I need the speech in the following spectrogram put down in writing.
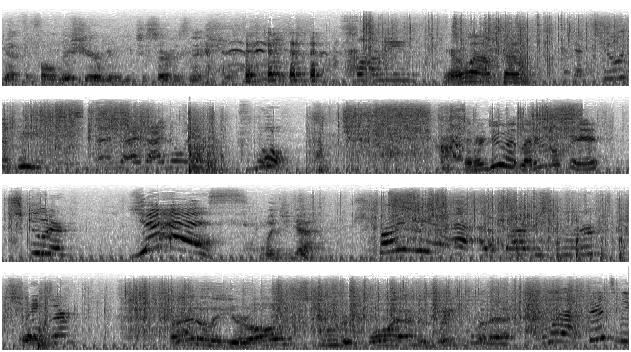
You got the phone this year, we're gonna get you service next year. Well, I mean, You're welcome. I got two of that and I, I know it. Whoa! Let her do it. Let her open it. Scooter. Yes! What'd you got? Finally, a, a Barbie scooter. Razor. Finally, your own scooter. Boy, I've been waiting for that. Well, that fits me.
